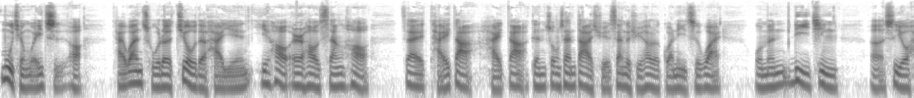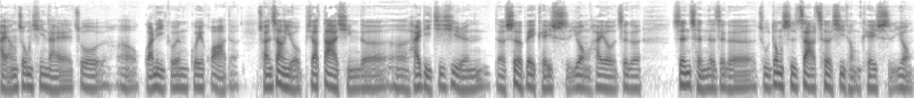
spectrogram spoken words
目前为止啊，台湾除了旧的海研一号、二号、三号，在台大、海大跟中山大学三个学校的管理之外，我们历尽呃是由海洋中心来做呃管理跟规划的。船上有比较大型的呃海底机器人的设备可以使用，还有这个深层的这个主动式炸测系统可以使用。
